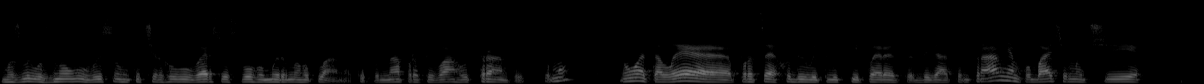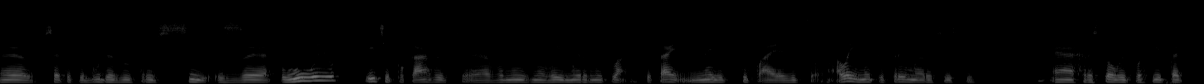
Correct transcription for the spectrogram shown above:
можливо знову висунути чергову версію свого мирного плану, типу на противагу Трампівському. От, але про це ходили плітки перед 9 травням. Побачимо, чи е, все-таки буде зустріч Сі з Лулою, і чи покажуть е, вони новий мирний план. Китай не відступає від цього, але й не підтримує російський е, хрестовий похід, так,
